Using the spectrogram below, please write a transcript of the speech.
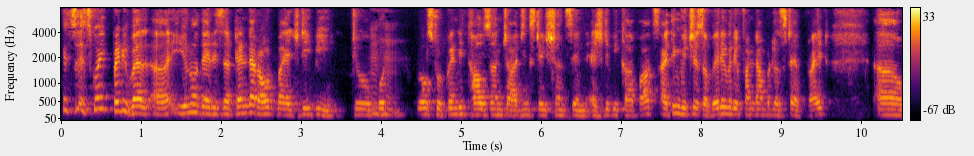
It's it's going pretty well. Uh, you know, there is a tender out by HDB to mm-hmm. put close to 20,000 charging stations in HDB car parks. I think which is a very very fundamental step, right? Uh,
